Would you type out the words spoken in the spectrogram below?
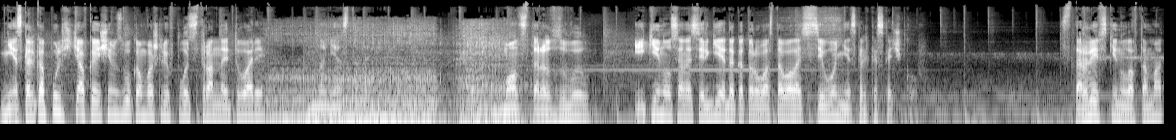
Несколько пуль с чавкающим звуком вошли в плоть странной твари, но не остановили. Монстр взвыл и кинулся на Сергея, до которого оставалось всего несколько скачков. Старлей вскинул автомат,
